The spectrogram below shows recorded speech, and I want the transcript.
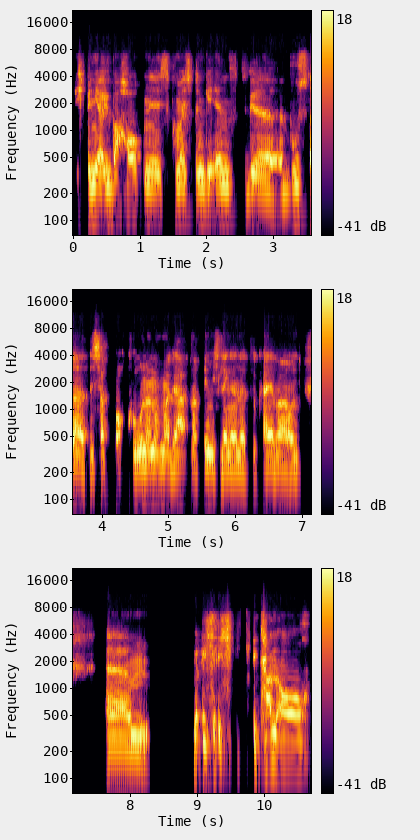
ich bin ja überhaupt nicht, guck mal, ich bin geimpft, geboostert, ich habe auch Corona nochmal gehabt, nachdem ich länger in der Türkei war und ähm, ich, ich, ich kann auch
